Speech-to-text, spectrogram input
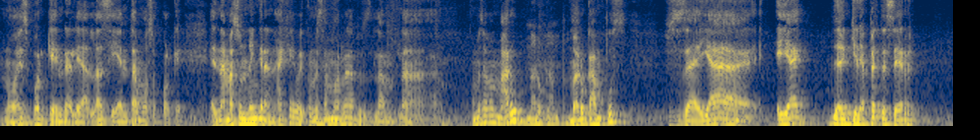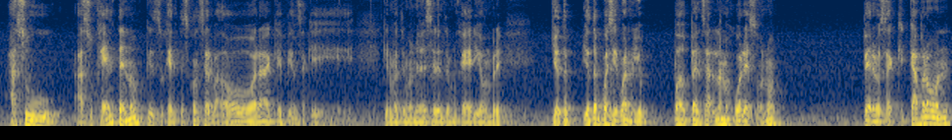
No es porque en realidad las sientamos o porque es nada más un engranaje, güey. Como esa morra, pues la, ¿Cómo se llama? Maru. Maru Campos. Maru Campos. Pues, o sea, ella. Ella quiere apetecer a su. a su gente, ¿no? Que su gente es conservadora, que piensa que, el matrimonio debe ser entre mujer y hombre. Yo te, yo te puedo decir, bueno, yo puedo pensar a lo mejor eso, ¿no? Pero, o sea, qué cabrón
